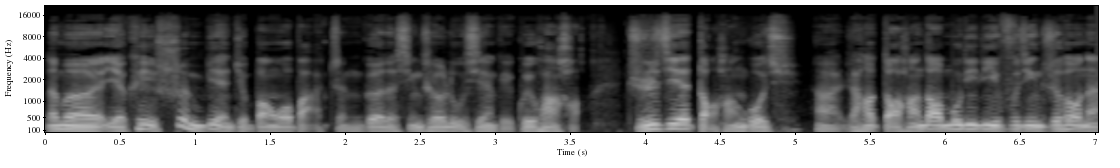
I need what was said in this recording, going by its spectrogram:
那么也可以顺便就帮我把整个的行车路线给规划好，直接导航过去啊，然后导航到目的地附近之后呢，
